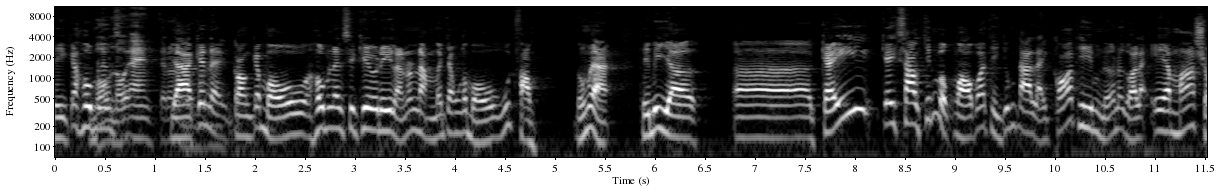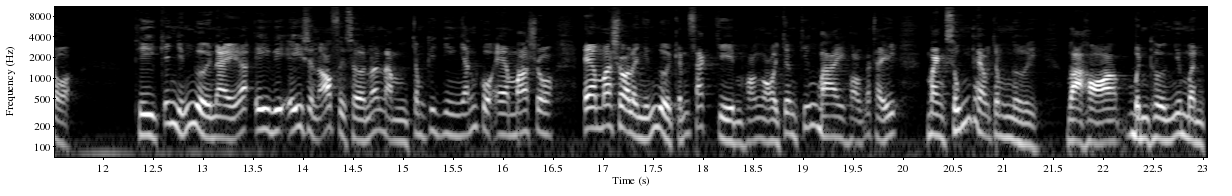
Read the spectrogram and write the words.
thì cái Homeland Bộ Nội an, cái đó dạ cái này còn cái bộ Homeland Security là nó nằm ở trong cái bộ quốc phòng đúng rồi ạ? Thì bây giờ ờ, cái cái sau 911 á, thì chúng ta lại có thêm nữa nó gọi là Air Marshal thì cái những người này á, aviation officer nó nằm trong cái chi nhánh của Air Marshal. Air Marshal là những người cảnh sát chìm, họ ngồi trên chuyến bay, họ có thể mang súng theo trong người và họ bình thường như mình.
